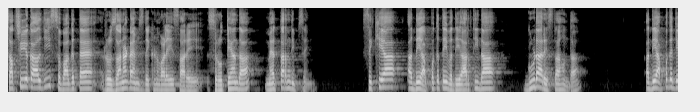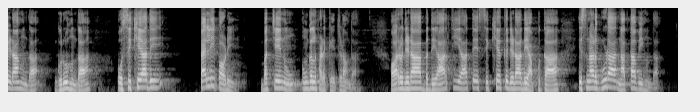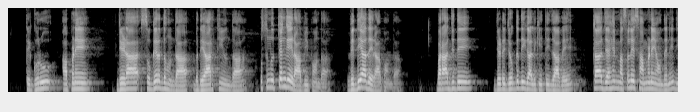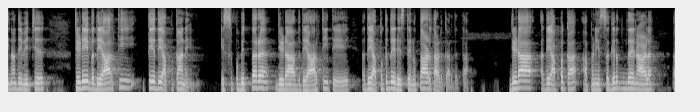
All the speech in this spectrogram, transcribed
ਸਤਿ ਸ਼੍ਰੀ ਅਕਾਲ ਜੀ, ਸਵਾਗਤ ਹੈ ਰੋਜ਼ਾਨਾ ਟਾਈਮਸ ਦੇਖਣ ਵਾਲੇ ਸਾਰੇ ਸਰੋਤਿਆਂ ਦਾ, ਮੈਂ ਤਰਨਦੀਪ ਸਿੰਘ। ਸਿੱਖਿਆ ਅਧਿਆਪਕ ਤੇ ਵਿਦਿਆਰਥੀ ਦਾ ਗੂੜਾ ਰਿਸ਼ਤਾ ਹੁੰਦਾ, ਅਧਿਆਪਕ ਜਿਹੜਾ ਹੁੰਦਾ, ਗੁਰੂ ਹੁੰਦਾ, ਉਹ ਸਿੱਖਿਆ ਦੀ ਪਹਿਲੀ ਪੌੜੀ ਬੱਚੇ ਨੂੰ ਉਂਗਲ ਫੜ ਕੇ ਚੜਾਉਂਦਾ ਔਰ ਜਿਹੜਾ ਵਿਦਿਆਰਥੀ ਆ ਤੇ ਸਿੱਖਿਅਕ ਜਿਹੜਾ ਅਧਿਆਪਕ ਆ, ਇਸ ਨਾਲ ਗੂੜਾ ਨਾਤਾ ਵੀ ਹੁੰਦਾ। ਤੇ ਗੁਰੂ ਆਪਣੇ ਜਿਹੜਾ ਸੁਗਿਰਦ ਹੁੰਦਾ, ਵਿਦਿਆਰਥੀ ਹੁੰਦਾ ਉਸ ਨੂੰ ਚੰਗੇ ਰਾਹ ਵੀ ਪਾਉਂਦਾ, ਵਿਦਿਆ ਦੇ ਰਾਹ ਪਾਉਂਦਾ। ਪਰ ਅੱਜ ਦੇ ਜਿਹੜੇ ਯੁੱਗ ਦੀ ਗੱਲ ਕੀਤੀ ਜਾਵੇ, ਤਾਂ ਅਜਿਹੇ ਮਸਲੇ ਸਾਹਮਣੇ ਆਉਂਦੇ ਨੇ, ਜਿਨ੍ਹਾਂ ਦੇ ਵਿੱਚ ਜਿਹੜੇ ਵਿਦਿਆਰਥੀ ਤੇ ਅਧਿਆਪਕਾਂ ਨੇ, ਇਸ ਪਵਿੱਤਰ ਜਿਹੜਾ ਵਿਦਿਆਰਥੀ ਤੇ ਅਧਿਆਪਕ ਦੇ ਰਿਸ਼ਤੇ ਨੂੰ ਤਾੜ-ਤਾੜ ਕਰ ਦਿੱਤਾ। ਜਿਹੜਾ ਅਧਿਆਪਕ ਆ, ਆਪਣੇ ਸ਼ਾਗਿਰਦ ਦੇ ਨਾਲ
